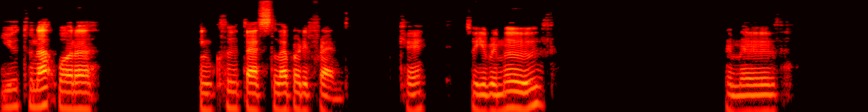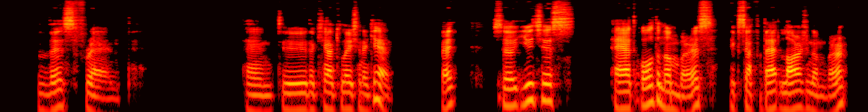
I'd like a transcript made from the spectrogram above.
you do not want to include that celebrity friend. Okay, so you remove remove this friend and do the calculation again, right? So you just add all the numbers except for that large number.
